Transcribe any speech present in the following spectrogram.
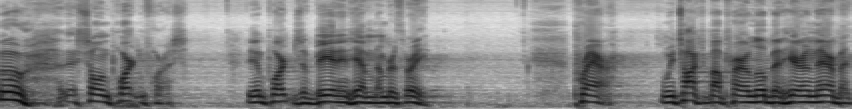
oh, it's so important for us. The importance of being in Him. Number three, prayer. We talked about prayer a little bit here and there, but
